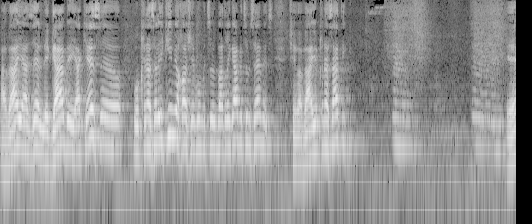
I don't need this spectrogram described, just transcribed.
הוויה הזה לגבי הכסר, הוא מבחינת אליקים יחושב, הוא מדרגה מצומצמת, שם הוויה מבחינת עתיק. אה,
